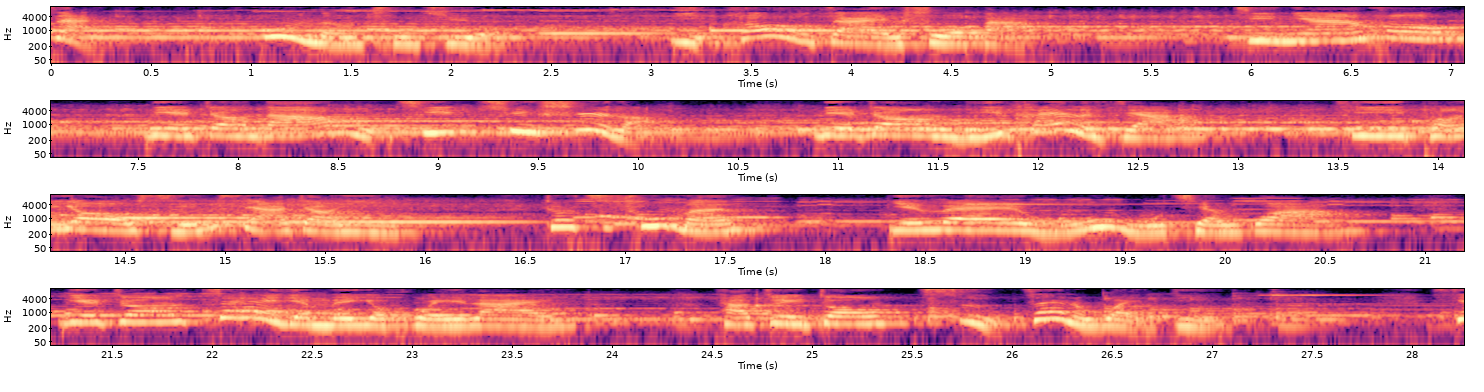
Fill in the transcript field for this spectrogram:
在，不能出去，以后再说吧。”几年后，聂政的母亲去世了。聂政离开了家，替朋友行侠仗义。这次出门，因为无无牵挂，聂政再也没有回来。他最终死在了外地。下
